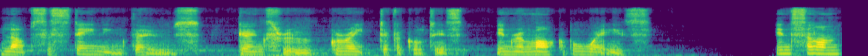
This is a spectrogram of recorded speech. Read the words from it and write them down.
love sustaining those going through great difficulties in remarkable ways. In Psalm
